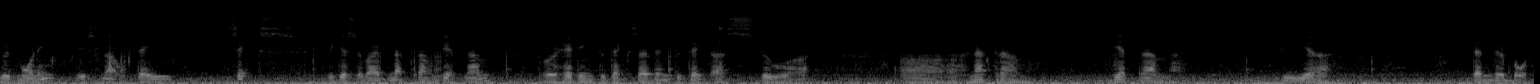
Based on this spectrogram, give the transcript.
Good morning. It is now day six. We just arrived Nha Trang, Vietnam. We're heading to deck seven to take us to uh, uh, Nha Trang, Vietnam via tender boat.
